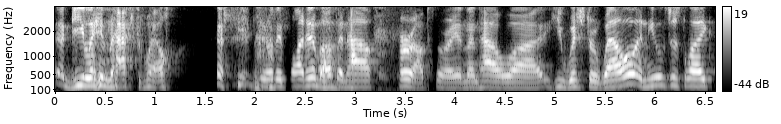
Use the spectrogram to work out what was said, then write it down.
uh, Ghislaine Maxwell. you know, they brought him up and how her up, sorry, and then how uh, he wished her well, and he was just like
